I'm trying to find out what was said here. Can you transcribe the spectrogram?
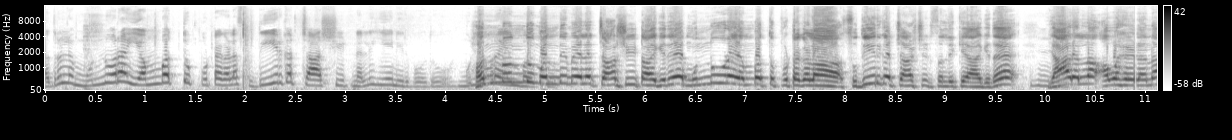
ಅದರಲ್ಲೂ ಮುನ್ನೂರ ಎಂಬತ್ತು ಪುಟಗಳ ಸುದೀರ್ಘ ಚಾರ್ಜ್ ಶೀಟ್ನಲ್ಲಿ ಏನಿರಬಹುದು ಹನ್ನೊಂದು ಮಂದಿ ಮೇಲೆ ಚಾರ್ಜ್ ಶೀಟ್ ಆಗಿದೆ ಮುನ್ನೂರ ಎಂಬತ್ತು ಪುಟಗಳ ಸುದೀರ್ಘ ಚಾರ್ಜ್ ಶೀಟ್ ಸಲ್ಲಿಕೆ ಆಗಿದೆ. ಯಾರೆಲ್ಲ ಅವಹೇಳನ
